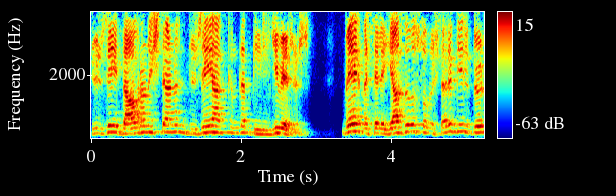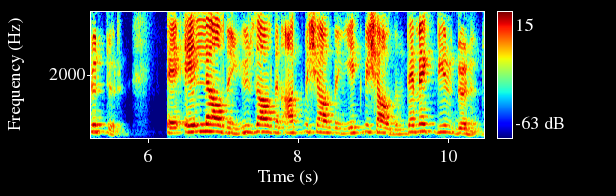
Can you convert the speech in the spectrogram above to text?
düzey davranışlarının düzeyi hakkında bilgi verir. Ve mesela yazılı sonuçları bir dönüttür. E, 50 aldın, 100 aldın, 60 aldın, 70 aldın demek bir dönüt.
